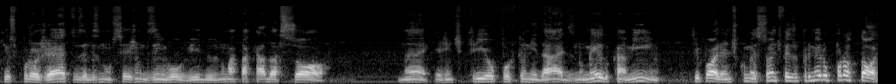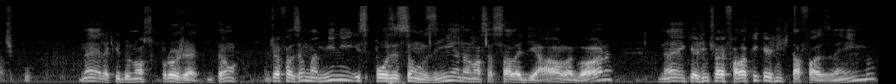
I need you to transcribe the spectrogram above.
que os projetos eles não sejam desenvolvidos numa tacada só, né? Que a gente crie oportunidades no meio do caminho. Tipo, olha, a gente começou, a gente fez o primeiro protótipo, né? Daqui do nosso projeto. Então a gente vai fazer uma mini exposiçãozinha na nossa sala de aula agora, né? Em que a gente vai falar o que, que a gente está fazendo,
